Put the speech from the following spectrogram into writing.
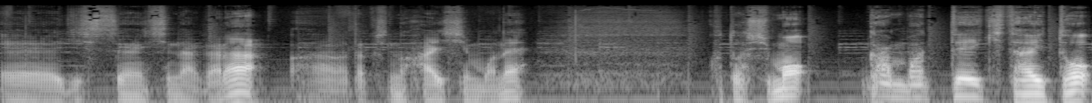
えー、実践しながら私の配信もね今年も頑張っていきたいと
